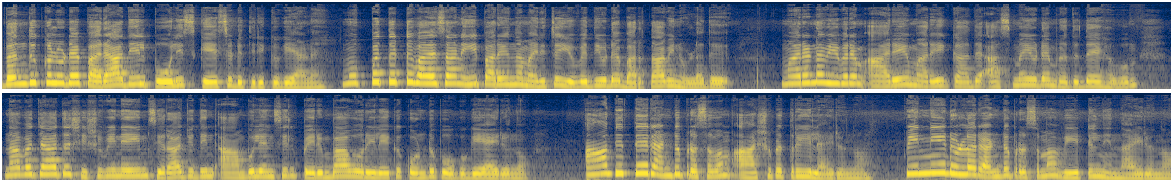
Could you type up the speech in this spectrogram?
ബന്ധുക്കളുടെ പരാതിയിൽ പോലീസ് കേസെടുത്തിരിക്കുകയാണ്. മുപ്പത്തെട്ട് വയസ്സാണ് ഈ പറയുന്ന മരിച്ച യുവതിയുടെ ഭർത്താവിനുള്ളത്. മരണവിവരം ആരെയും അറിയിക്കാതെ അസ്മയുടെ മൃതദേഹവും നവജാത ശിശുവിനെയും സിറാജുദ്ദീൻ ആംബുലൻസിൽ പെരുമ്പാവൂരിലേക്ക് കൊണ്ടുപോകുകയായിരുന്നു. ആദ്യത്തെ രണ്ട് പ്രസവം ആശുപത്രിയിലായിരുന്നു. പിന്നീടുള്ള രണ്ട് പ്രസവം വീട്ടിൽ നിന്നായിരുന്നു.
